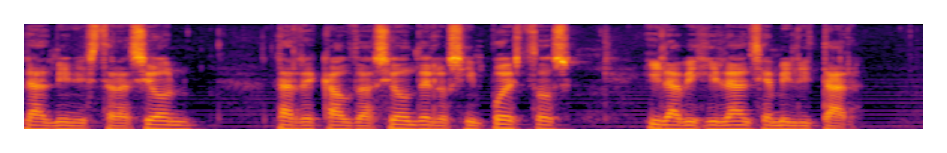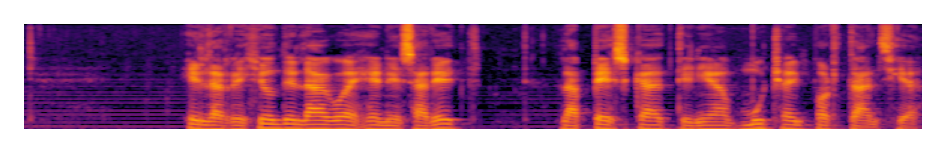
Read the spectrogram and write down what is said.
la administración, la recaudación de los impuestos y la vigilancia militar. En la región del lago de Genezaret, la pesca tenía mucha importancia.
